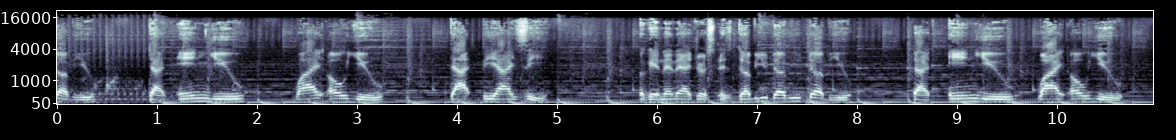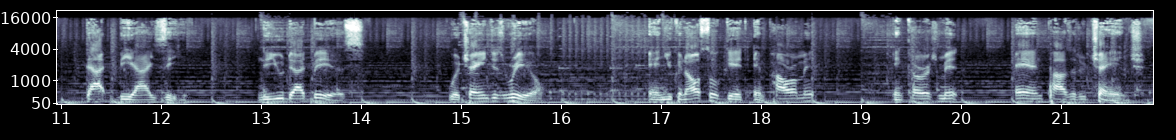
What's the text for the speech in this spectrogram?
Again, that address is www.nuyou.biz. new.biz. New.biz, where change is real. And you can also get empowerment, encouragement, and positive change.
